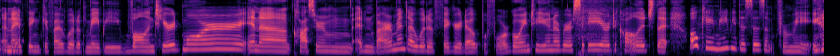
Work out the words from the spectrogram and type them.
And yeah. I think if I would have maybe volunteered more in a classroom environment, I would have figured out before going to university or to college that okay, maybe this isn't for me.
